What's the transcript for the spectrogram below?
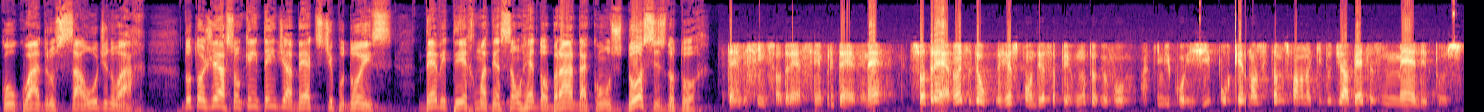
com o quadro Saúde no Ar. Dr. Gerson, quem tem diabetes tipo 2 deve ter uma atenção redobrada com os doces, doutor? Deve sim, Sodré, sempre deve, né? Sodré, antes de eu responder essa pergunta, eu vou aqui me corrigir, porque nós estamos falando aqui do diabetes mellitus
